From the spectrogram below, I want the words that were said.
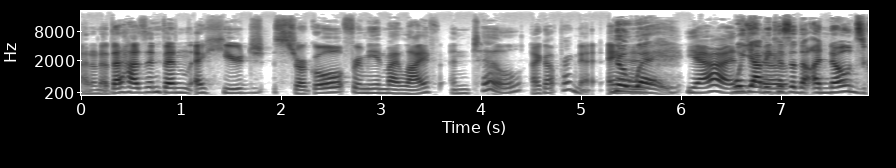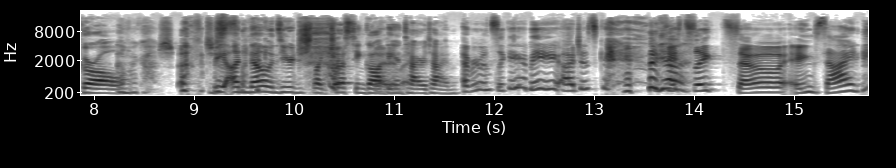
i don't know that hasn't been a huge struggle for me in my life until i got pregnant No way. yeah Well, yeah, so- because of the unknowns, girl. oh my gosh the like- unknowns. You're just like trusting God the entire time. everyone's looking at me. I just can't. Like, Yeah. It's like so anxiety.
